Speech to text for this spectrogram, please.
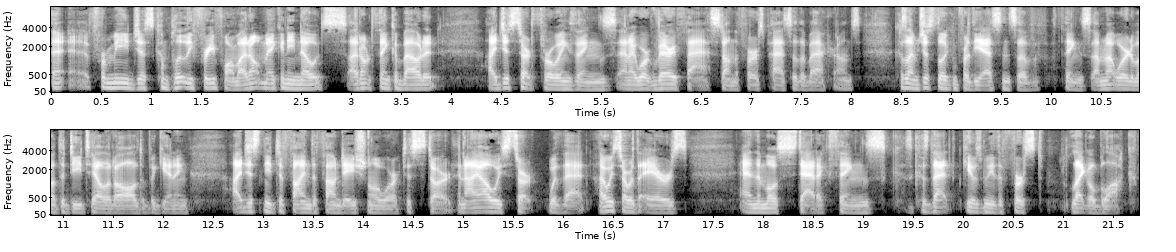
uh, for me just completely freeform i don't make any notes i don't think about it I just start throwing things and I work very fast on the first pass of the backgrounds because I'm just looking for the essence of things. I'm not worried about the detail at all at the beginning. I just need to find the foundational work to start. And I always start with that. I always start with the airs and the most static things because that gives me the first Lego block.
